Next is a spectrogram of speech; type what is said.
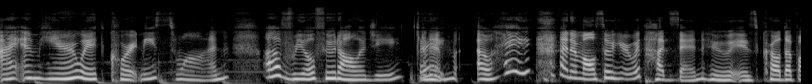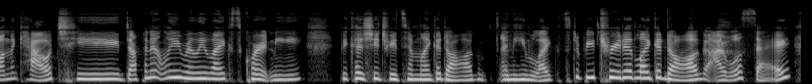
I am here with Courtney Swan of Real Foodology. And Hey. I'm, oh, hey. And I'm also here with Hudson, who is curled up on the couch. He definitely really likes Courtney because she treats him like a dog, and he likes to be treated like a dog, I will say.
